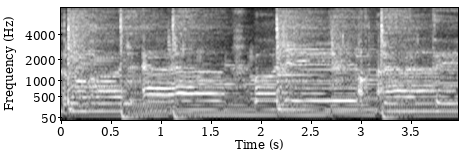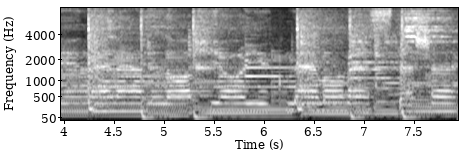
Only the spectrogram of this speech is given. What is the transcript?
Rohanj el, vagy írd A történelem lapjait nem a vesztesek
